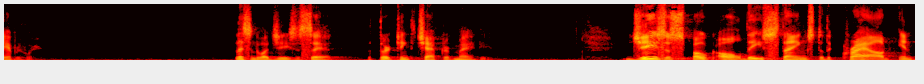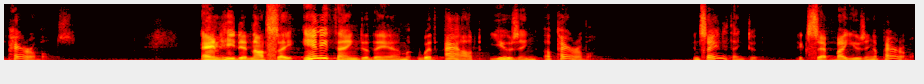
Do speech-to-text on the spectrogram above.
Everywhere. Listen to what Jesus said, the 13th chapter of Matthew. Jesus spoke all these things to the crowd in parables. And he did not say anything to them without using a parable. Didn't say anything to them except by using a parable.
